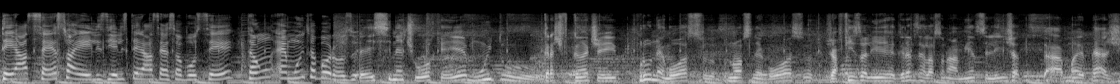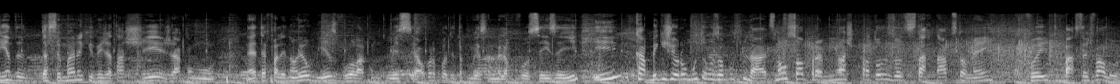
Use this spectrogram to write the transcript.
ter acesso a eles e eles terem acesso a você. Então é muito saboroso. Esse network aí é muito gratificante aí para o negócio, para o nosso negócio. Já fiz ali grandes relacionamentos ali, já a minha agenda da semana que vem já está cheia, já como, né, até falei, não, eu mesmo vou lá como comercial para poder estar tá conversando melhor com vocês aí. E acabei que gerou muitas oportunidades, não só para mim, eu acho que para todas as outras startups também foi de bastante valor.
